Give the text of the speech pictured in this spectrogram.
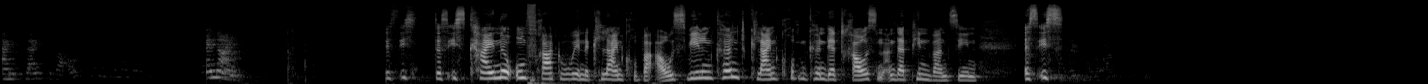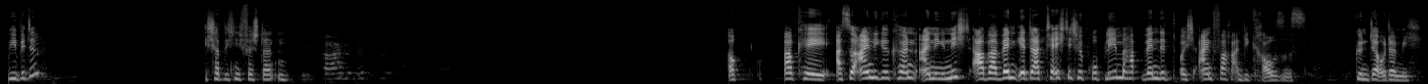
Eine Kleingruppe auswählen kann man da nicht. Nein, nein. Das ist, das ist keine Umfrage, wo ihr eine Kleingruppe auswählen könnt. Kleingruppen könnt ihr draußen an der Pinnwand sehen. Es ist Wie bitte? Ich habe dich nicht verstanden. Die Frage, bist du in einer Kleingruppe, kann man nicht beantworten. Okay, also einige können, einige nicht, aber wenn ihr da technische Probleme habt, wendet euch einfach an die Krauses, Günther oder mich.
